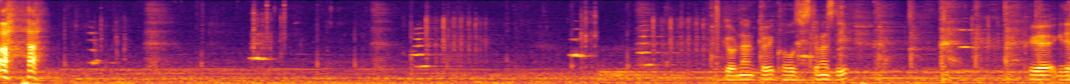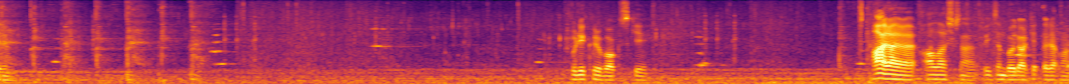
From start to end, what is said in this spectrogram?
Ah, ah. Görünen köy kılavuz istemez deyip köye gidelim. Breaker box ki. Hayır hayır hayır Allah aşkına Ethan böyle hareketler yapma.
